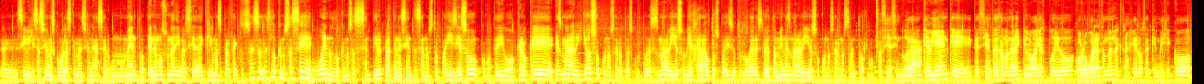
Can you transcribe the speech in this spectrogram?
eh, civilizaciones como las que mencioné hace algún momento. Tenemos una diversidad de climas perfectos. Eso es lo que nos hace buenos, lo que nos hace sentir pertenecientes a nuestro país. Y eso, como te digo, creo que es maravilloso conocer otras culturas, es maravilloso viajar a otros países y otros lugares, pero también es maravilloso conocer nuestro entorno. Así es, sin duda. Qué bien que te sientes de esa manera y que lo hayas podido corroborar estando en el extranjero. O sea, que México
